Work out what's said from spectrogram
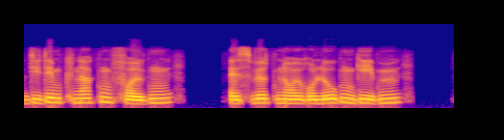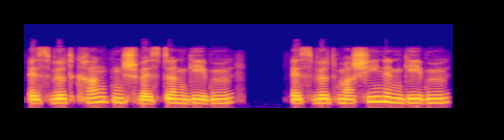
die dem Knacken folgen, es wird Neurologen geben, es wird Krankenschwestern geben, es wird Maschinen geben,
